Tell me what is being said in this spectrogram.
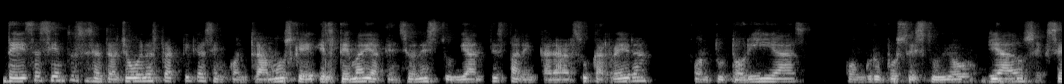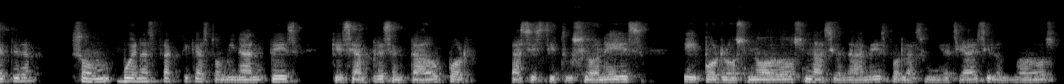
De esas 168 buenas prácticas encontramos que el tema de atención a estudiantes para encarar su carrera, con tutorías, con grupos de estudio guiados, etcétera, son buenas prácticas dominantes que se han presentado por las instituciones y por los nodos nacionales, por las universidades y los nodos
